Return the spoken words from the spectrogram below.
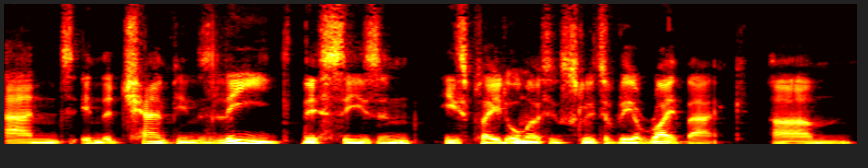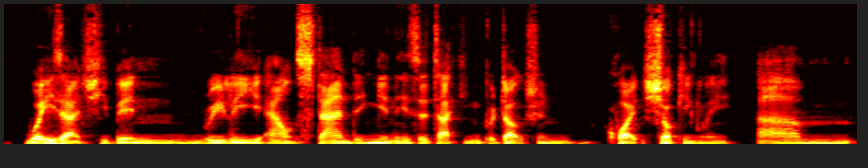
and in the Champions League this season, he's played almost exclusively at right back, um, where he's actually been really outstanding in his attacking production, quite shockingly. Um,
